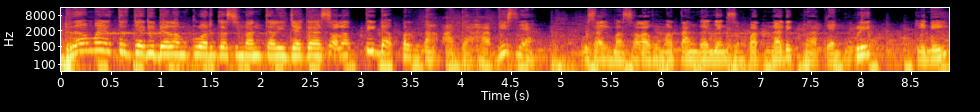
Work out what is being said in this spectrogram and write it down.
Drama yang terjadi dalam keluarga Sunan Kalijaga seolah tidak pernah ada habisnya. Usai masalah rumah tangga yang sempat menarik perhatian publik, kini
